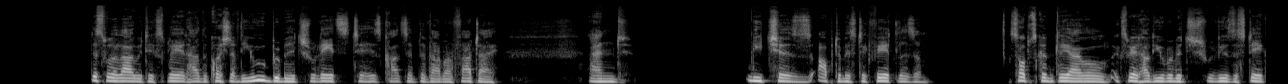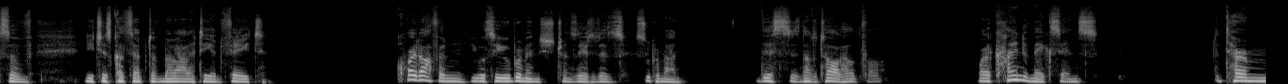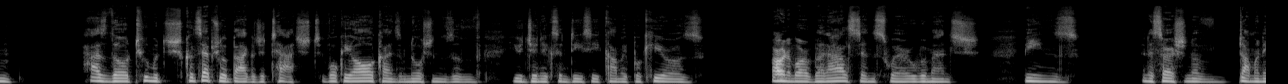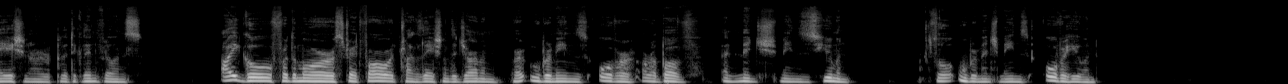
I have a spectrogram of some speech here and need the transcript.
This will allow me to explain how the question of the Übermensch relates to his concept of amor fati and Nietzsche's optimistic fatalism. Subsequently, I will explain how the Übermensch reviews the stakes of Nietzsche's concept of morality and fate. Quite often, you will see Übermensch translated as Superman. This is not at all helpful. While it kind of makes sense, the term has, though, too much conceptual baggage attached, evoking all kinds of notions of eugenics and DC comic book heroes, or in a more banal sense, where Übermensch means an assertion of domination or political influence. I go for the more straightforward translation of the German, where Uber means over or above, and Mensch means human. So Übermensch means overhuman.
